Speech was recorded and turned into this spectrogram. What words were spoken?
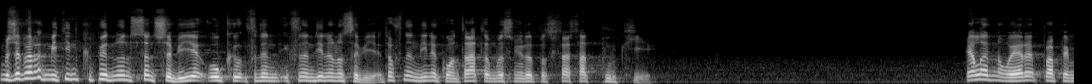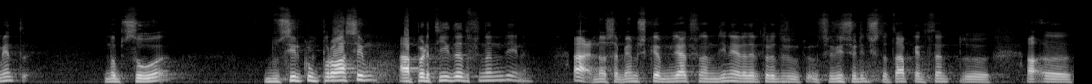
Mas agora admitindo que Pedro Nuno Santos sabia ou que Fernandina não sabia. Então Fernandina contrata uma senhora para secretária de Estado porquê? Ela não era propriamente uma pessoa do círculo próximo à partida de Fernando Medina. Ah, nós sabemos que a mulher de Fernando Medina era diretora dos Serviços Jurídicos da TAP, que entretanto uh, uh,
